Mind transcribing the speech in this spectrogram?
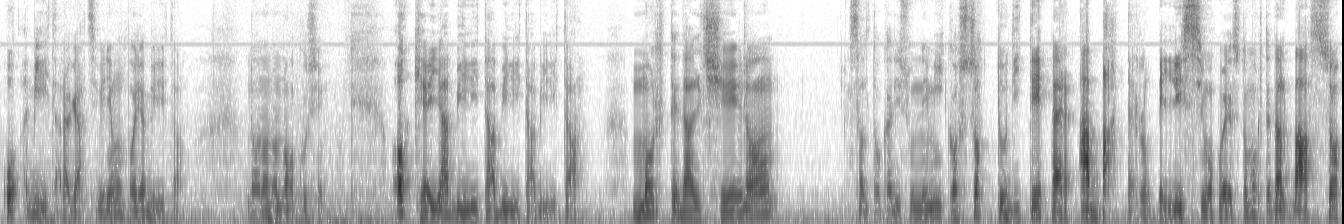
Oh, abilità, ragazzi, vediamo un po' di abilità. No, no, no, no, così. Ok, abilità, abilità, abilità. Morte dal cielo. Salto cadi su un nemico sotto di te per abbatterlo. Bellissimo questo. Morte dal basso.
